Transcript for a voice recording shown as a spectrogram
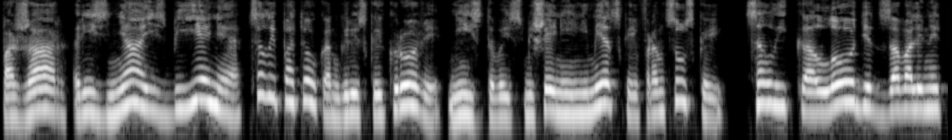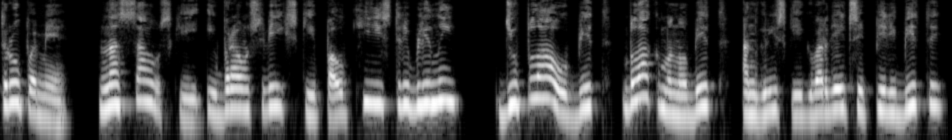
пожар, резня, избиение, целый поток английской крови, неистовое смешение немецкой и французской, целый колодец, заваленный трупами. Нассауские и брауншвейгские полки истреблены. Дюпла убит, Блакман убит, английские гвардейцы перебиты,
